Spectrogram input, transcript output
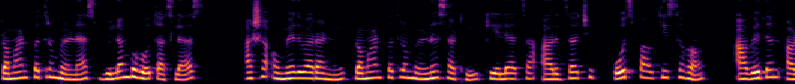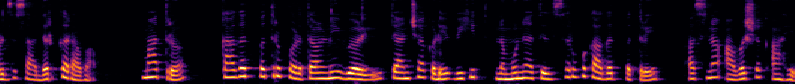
प्रमाणपत्र मिळण्यास विलंब होत असल्यास अशा उमेदवारांनी प्रमाणपत्र मिळण्यासाठी केल्याचा अर्जाची पोचपावतीसह आवेदन अर्ज सादर करावा. मात्र कागदपत्र पडताळणी वेळी त्यांच्याकडे विहित नमुन्यातील सर्व कागदपत्रे असणं आवश्यक आहेत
